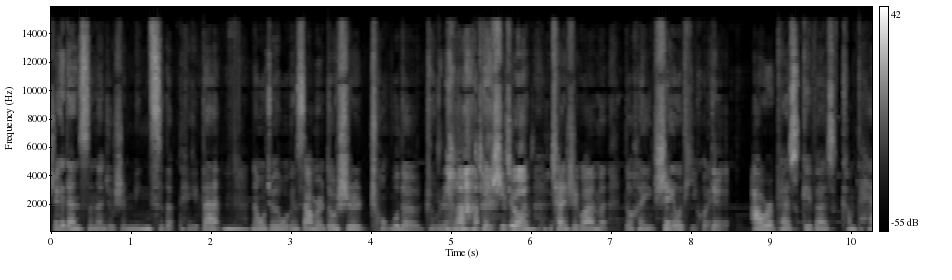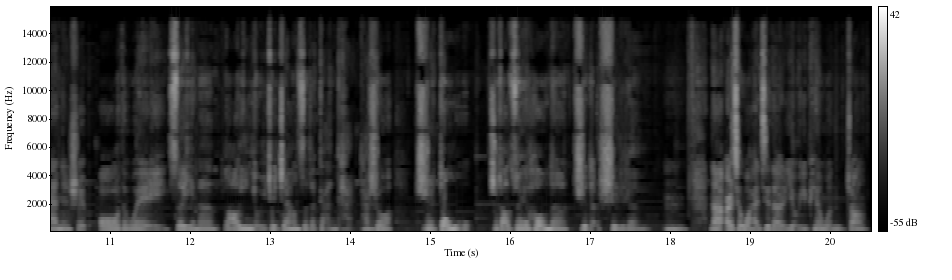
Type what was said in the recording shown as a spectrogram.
这个单词呢就是名词的陪伴。嗯，那我觉得我跟 Summer 都是宠物的主人啊，铲屎 就官铲屎官们都很深有体会。对，Our pets give us companionship all the way。所以呢，老尹有一句这样子的感慨，他说：“治动物，治到最后呢，治的是人。嗯，那而且我还记得有一篇文章，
